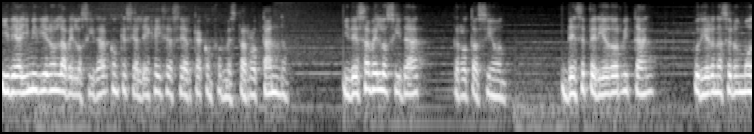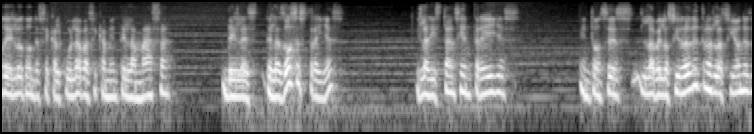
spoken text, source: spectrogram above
y de ahí midieron la velocidad con que se aleja y se acerca conforme está rotando. Y de esa velocidad de rotación, de ese periodo orbital, pudieron hacer un modelo donde se calcula básicamente la masa de las, de las dos estrellas y la distancia entre ellas. Entonces, la velocidad de traslación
